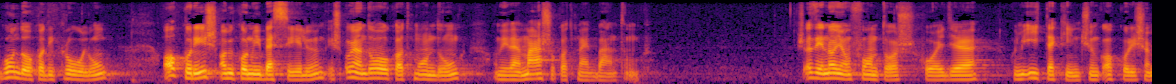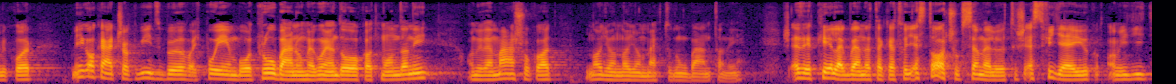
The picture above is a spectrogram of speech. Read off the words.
gondolkodik rólunk, akkor is, amikor mi beszélünk, és olyan dolgokat mondunk, amivel másokat megbántunk. És ezért nagyon fontos, hogy, eh, hogy mi így tekintsünk akkor is, amikor még akár csak viccből vagy poénból próbálunk meg olyan dolgokat mondani, amivel másokat nagyon-nagyon meg tudunk bántani. És ezért kérlek benneteket, hogy ezt tartsuk szem előtt, és ezt figyeljük, amit így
